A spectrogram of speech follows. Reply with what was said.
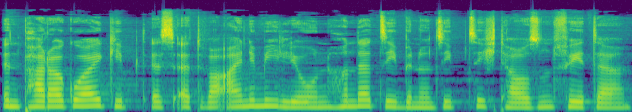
In Paraguay gibt es etwa 1.177.000 Väter.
